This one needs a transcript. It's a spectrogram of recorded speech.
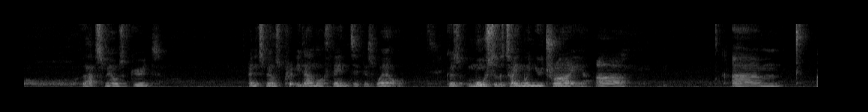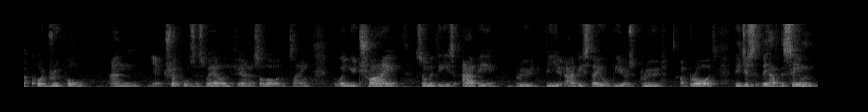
Oh, that smells good. And it smells pretty damn authentic as well. Because most of the time when you try a, um, a quadruple and yeah, triples as well. In fairness, a lot of the time. But when you try some of these Abbey brewed beer, Abbey style beers brewed abroad, they just they have the same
